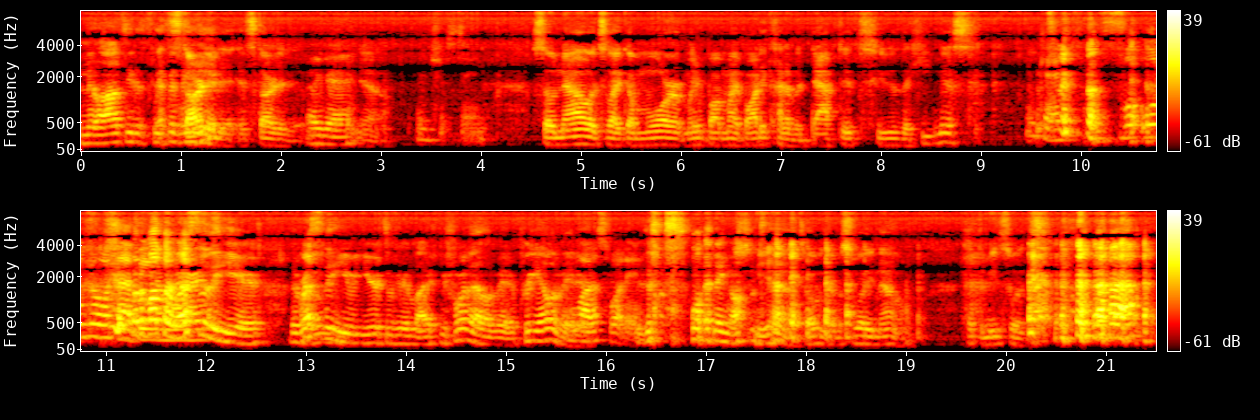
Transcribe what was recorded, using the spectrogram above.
allows you to sleep It in started the it. It started it. Okay. Yeah. Interesting. So now it's like a more my, my body kind of adapted to the heatness. Okay. We'll, we'll go with that. What about the rest of the year? The rest of the mm. years of your life before the elevator, pre-elevator. A lot of sweating. You're just sweating all Yeah, totally. I'm sweaty now. Got the meat sweats.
